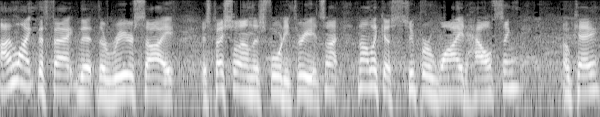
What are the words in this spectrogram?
I like the fact that the rear sight, especially on this 43, it's not, not like a super wide housing, okay?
